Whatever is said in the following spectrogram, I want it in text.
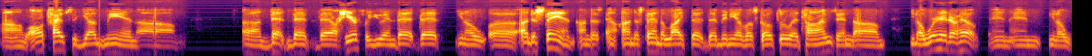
um all types of young men um uh, that that that are here for you and that that you know uh, understand under, understand the life that that many of us go through at times. And um, you know we're here to help and and you know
